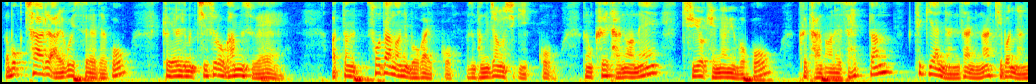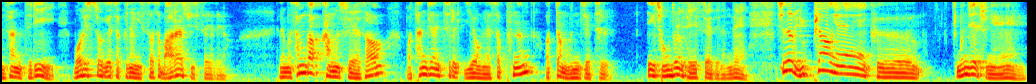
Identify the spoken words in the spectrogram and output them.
그러니까 목차를 알고 있어야 되고 그 예를 들면 지수록 함수에 어떤 소단원이 뭐가 있고 무슨 방정식이 있고 그럼 그 단원의 주요 개념이 뭐고 그 단원에서 했던 특이한 연산이나 기본 연산들이 머릿속에서 그냥 있어서 말할 수 있어야 돼요. 아니면 삼각함수에서 뭐 탄젠트를 이용해서 푸는 어떤 문제들 이게 정돈이 돼 있어야 되는데 실제로 6평의 그 문제 중에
